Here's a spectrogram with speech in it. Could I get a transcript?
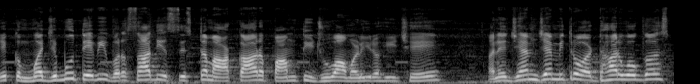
એક મજબૂત એવી વરસાદી સિસ્ટમ આકાર પામતી જોવા મળી રહી છે. અને જેમ જેમ મિત્રો અઢાર ઓગસ્ટ,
